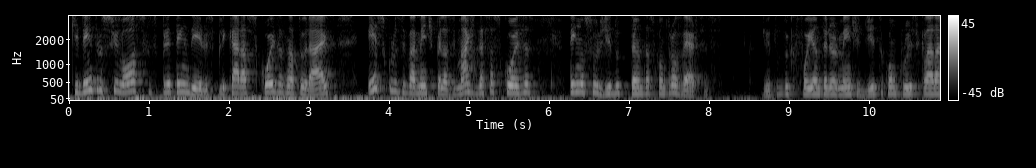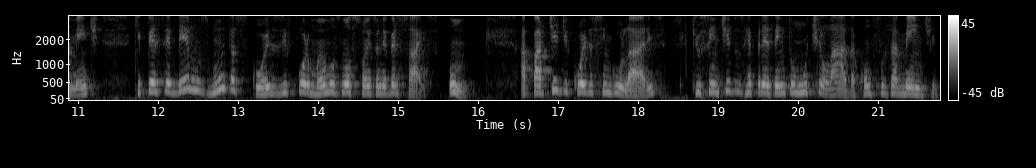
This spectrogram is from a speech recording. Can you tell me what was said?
que dentre os filósofos pretenderam explicar as coisas naturais exclusivamente pelas imagens dessas coisas, tenham surgido tantas controvérsias. De tudo que foi anteriormente dito, conclui-se claramente que percebemos muitas coisas e formamos noções universais. 1. Um, a partir de coisas singulares que os sentidos representam mutilada, confusamente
